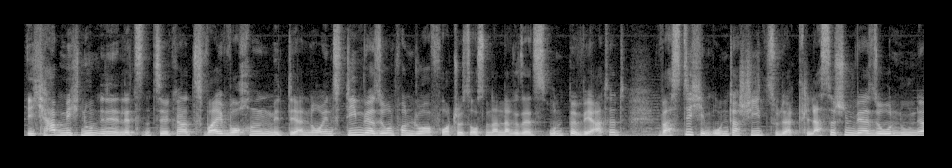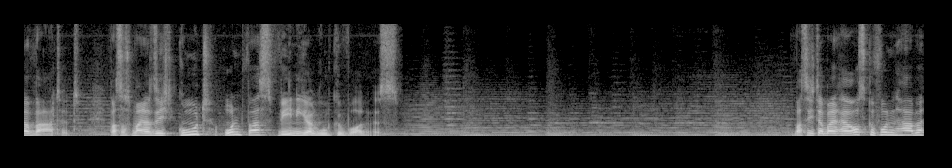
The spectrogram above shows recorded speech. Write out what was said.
ich habe mich nun in den letzten circa zwei Wochen mit der neuen Steam-Version von Dwarf Fortress auseinandergesetzt und bewertet, was dich im Unterschied zu der klassischen Version nun erwartet. Was aus meiner Sicht gut und was weniger gut geworden ist. was ich dabei herausgefunden habe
